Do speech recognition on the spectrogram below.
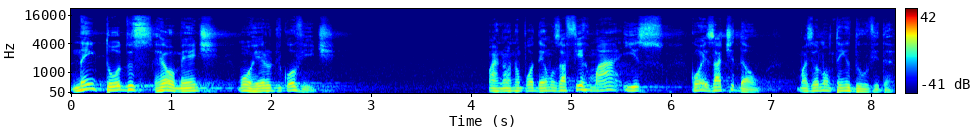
nem todos realmente morreram de Covid. Mas nós não podemos afirmar isso com exatidão, mas eu não tenho dúvida.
